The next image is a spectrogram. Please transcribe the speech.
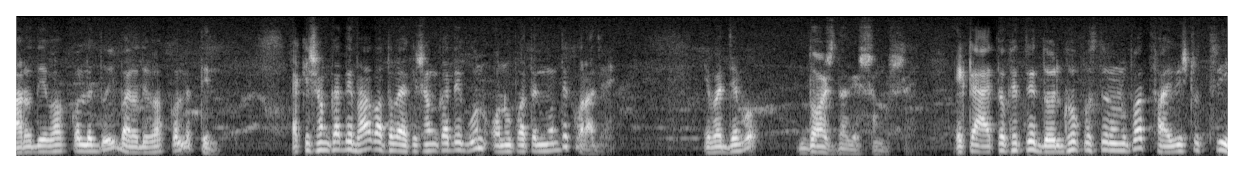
বারো দিয়ে ভাগ করলে দুই, বারো দিয়ে ভাগ করলে তিন। একই সংখ্যা দিয়ে ভাগ অথবা একই সংখ্যা দিয়ে গুণ অনুপাতের মধ্যে করা যায়। এবার যাব দশ দাগের সমস্যায়। একটা আয়তক্ষেত্রের দৈর্ঘ্য প্রস্তুত অনুপাত ফাইভ ইস টু থ্রি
